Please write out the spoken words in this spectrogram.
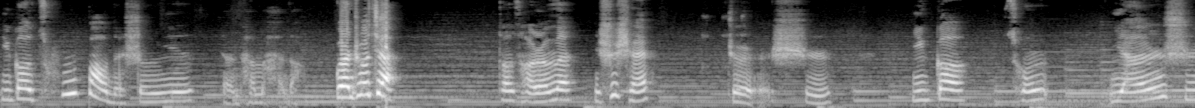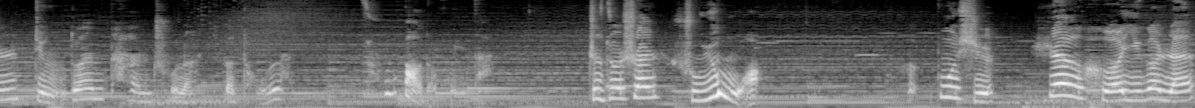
一个粗暴的声音，向他们喊道：“滚出去！”稻草人问：“你是谁？”这时，一个从岩石顶端探出了一个头来，粗暴的回答：“这座山属于我，不许任何一个人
